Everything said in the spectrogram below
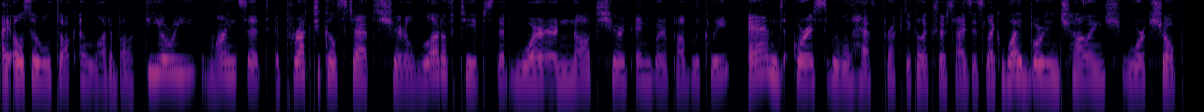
I also will talk a lot about theory, the mindset, the practical steps, share a lot of tips that were not shared anywhere publicly. And of course, we will have practical exercises like whiteboarding challenge, workshop,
